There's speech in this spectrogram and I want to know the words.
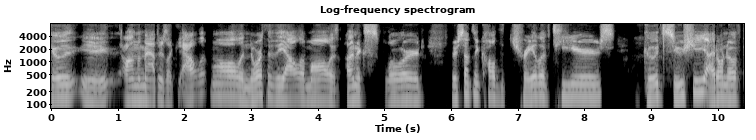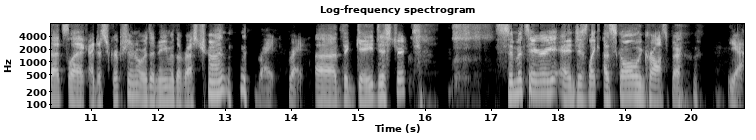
go you know, on the map. There's like the outlet mall, and north of the outlet mall is unexplored. There's something called the Trail of Tears. Good sushi. I don't know if that's like a description or the name of the restaurant. Right, right. Uh, the gay district, cemetery, and just like a skull and crossbow. Yeah.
